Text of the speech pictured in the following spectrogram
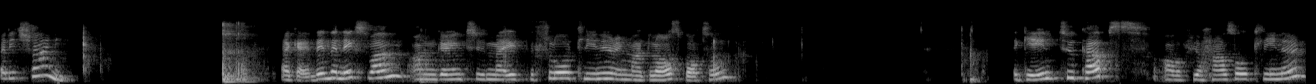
but it's shiny. Okay, then the next one, I'm going to make the floor cleaner in my glass bottle. Again, two cups of your household cleaner.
